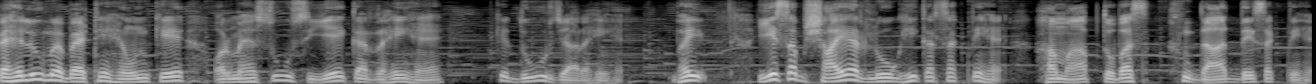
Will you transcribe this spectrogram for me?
पहलू में बैठे हैं उनके और महसूस ये कर रहे हैं कि दूर जा रहे हैं। भाई, ये सब शायर लोग ही कर सकते हैं। हम आप तो बस दाद दे सकते हैं।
